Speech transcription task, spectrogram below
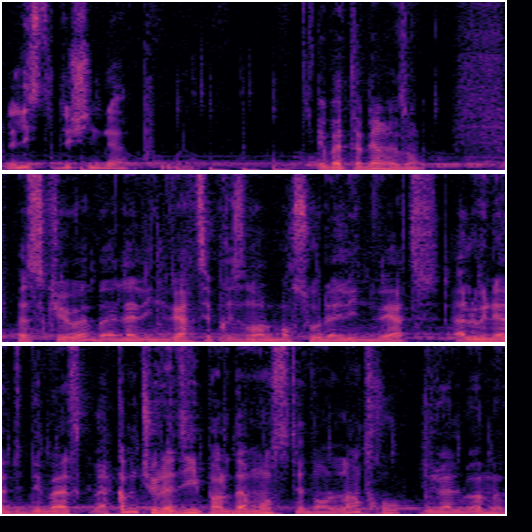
la liste de Schindler. Oula. Eh bah t'as bien raison. Parce que ouais, bah, la ligne verte c'est présent dans le morceau La ligne verte. Halloween la nuit des masques, bah, comme tu l'as dit, il parle d'un monstre, c'était dans l'intro de l'album.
